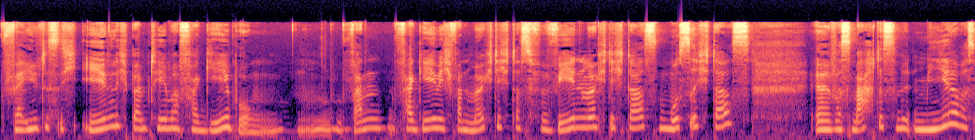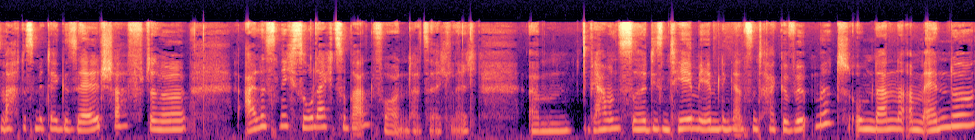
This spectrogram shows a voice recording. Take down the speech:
verhielt es sich ähnlich beim Thema Vergebung. Wann vergebe ich, wann möchte ich das, für wen möchte ich das, muss ich das? Äh, was macht es mit mir, was macht es mit der Gesellschaft? Äh, alles nicht so leicht zu beantworten tatsächlich. Ähm, wir haben uns äh, diesen Themen eben den ganzen Tag gewidmet, um dann am Ende,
